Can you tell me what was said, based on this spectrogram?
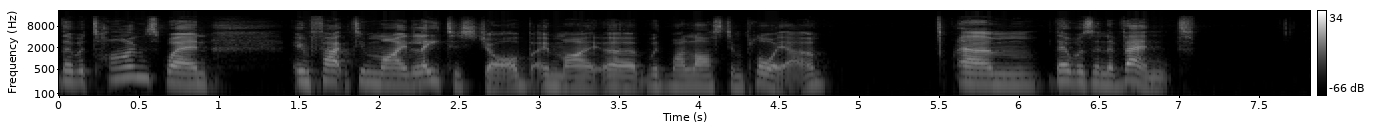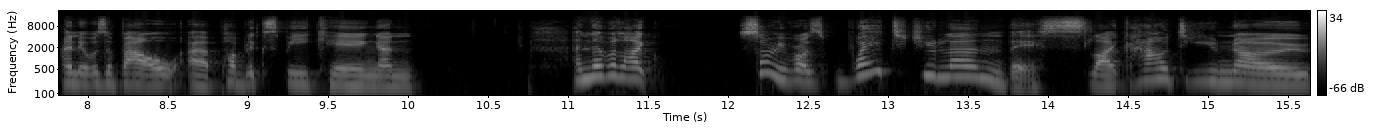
there were times when, in fact, in my latest job, in my uh, with my last employer, um, there was an event, and it was about uh, public speaking and and they were like sorry, Ros, where did you learn this? Like, how do you know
